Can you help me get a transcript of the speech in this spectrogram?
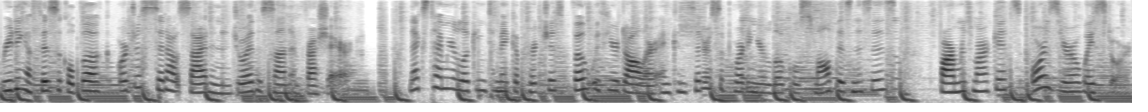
reading a physical book, or just sit outside and enjoy the sun and fresh air. Next time you're looking to make a purchase, vote with your dollar and consider supporting your local small businesses, farmers markets, or zero waste store.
